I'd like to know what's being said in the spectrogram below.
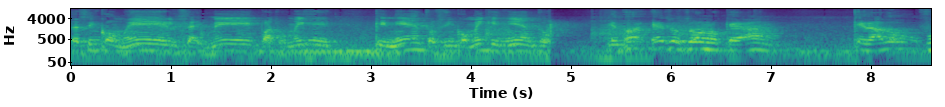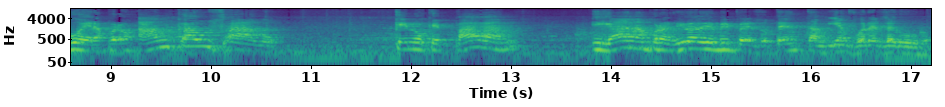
de 5 mil, 6 mil, 4 mil 500, 5 mil 500. Y entonces esos son los que han quedado fuera, pero han causado que los que pagan y ganan por arriba de 10 mil pesos estén también fuera del seguro.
